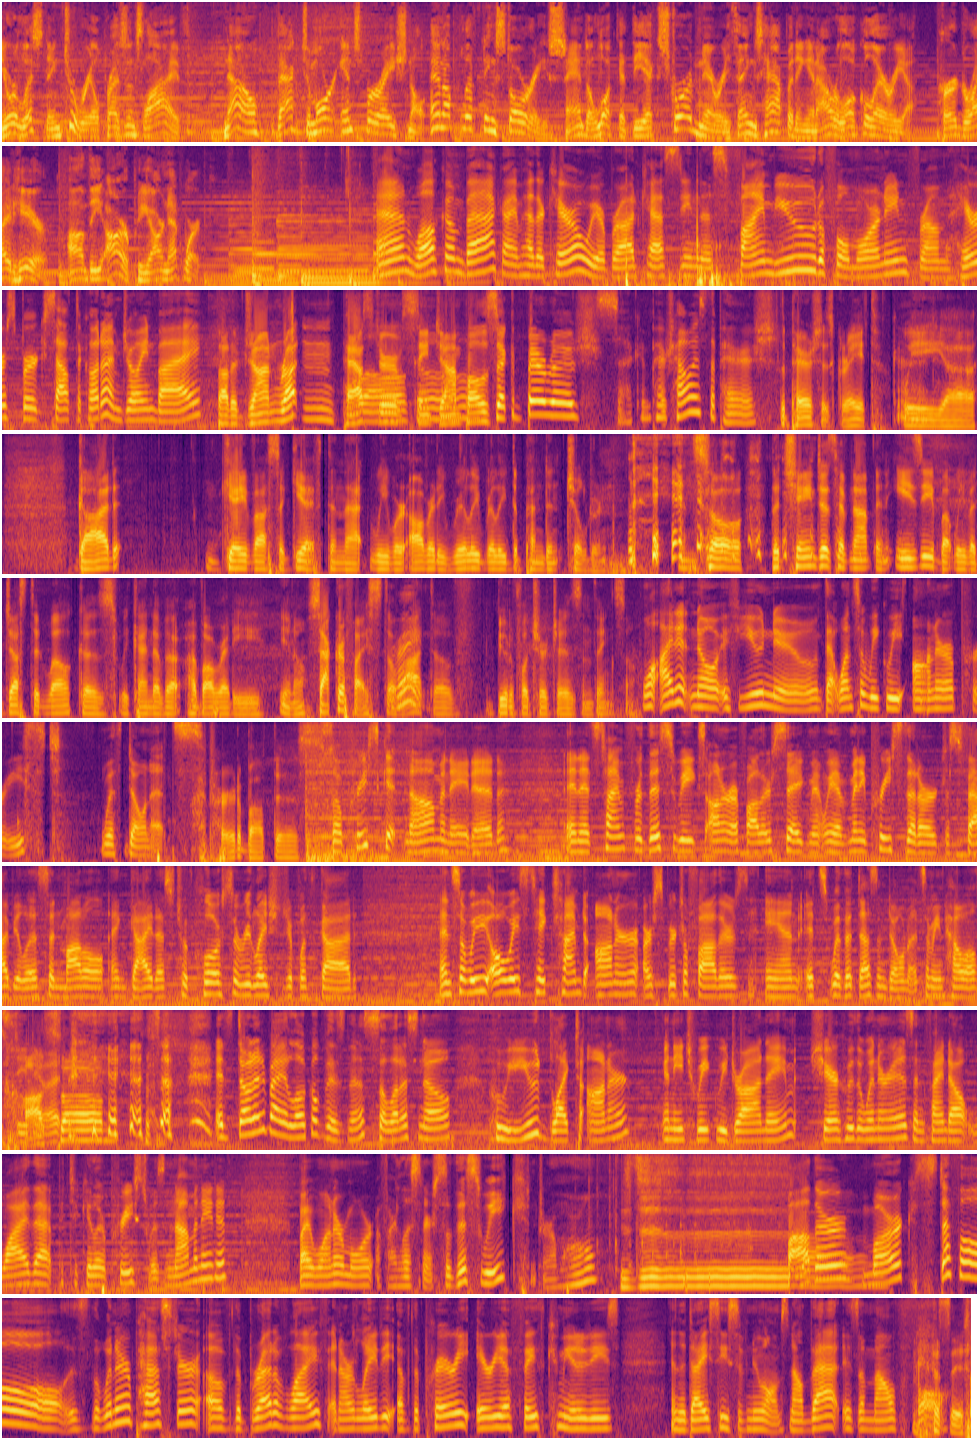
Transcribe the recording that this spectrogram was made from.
You're listening to Real Presence Live. Now, back to more inspirational and uplifting stories and a look at the extraordinary things happening in our local area. Heard right here on the RPR Network. And welcome back. I'm Heather Carroll. We are broadcasting this fine, beautiful morning from Harrisburg, South Dakota. I'm joined by Father John Rutten, pastor Welcome. of St. John Paul II Parish. Second Parish. How is the parish? The parish is great. Good. We uh, God gave us a gift in that we were already really, really dependent children, and so the changes have not been easy, but we've adjusted well because we kind of uh, have already, you know, sacrificed a Right. lot of beautiful churches and things. So Well, I didn't know if you knew that once a week we honor a priest with donuts. I've heard about this. So priests get nominated, and it's time for this week's Honor Our Fathers segment. We have many priests that are just fabulous and model and guide us to a closer relationship with God. And so we always take time to honor our spiritual fathers, and it's with a dozen donuts. I mean, how else do you do it? Awesome. so it's donated by a local business, so let us know who you'd like to honor. And each week we draw a name, share who the winner is, and find out why that particular priest was nominated by one or more of our listeners. So this week, drum roll, Father Mark Steffel is the winner, pastor of the Bread of Life and Our Lady of the Prairie Area Faith Communities in the Diocese of New Ulms. Now that is a mouthful. Yes, it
